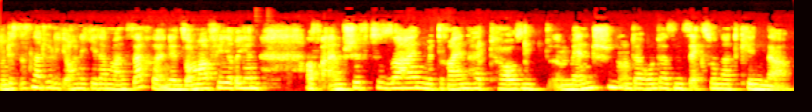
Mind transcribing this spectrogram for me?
Und es ist natürlich auch nicht jedermanns Sache, in den Sommerferien auf einem Schiff zu sein mit dreieinhalbtausend Menschen und darunter sind 600 Kinder.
